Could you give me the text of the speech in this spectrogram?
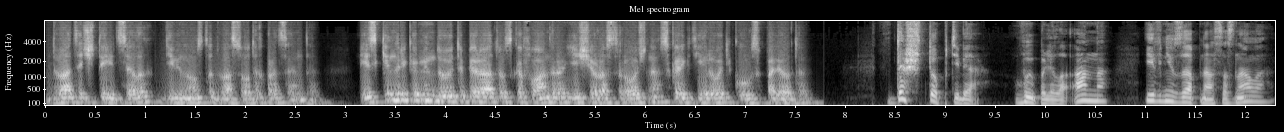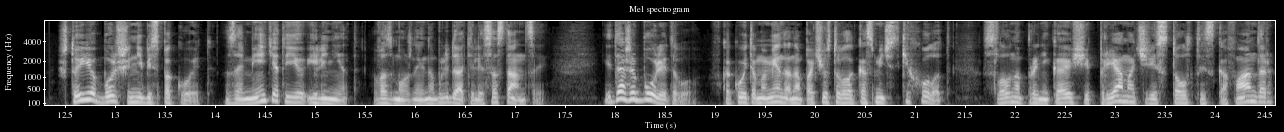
24,92%. Искин рекомендует оператору скафандра еще раз срочно скорректировать курс полета. «Да чтоб тебя!» – выпалила Анна и внезапно осознала, что ее больше не беспокоит, заметят ее или нет возможные наблюдатели со станции. И даже более того, какой-то момент она почувствовала космический холод, словно проникающий прямо через толстый скафандр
